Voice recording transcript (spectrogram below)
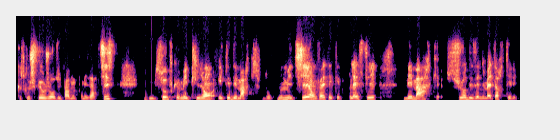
que ce que je fais aujourd'hui, pardon, pour les artistes, sauf que mes clients étaient des marques. Donc mon métier, en fait, était de placer mes marques sur des animateurs télé.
